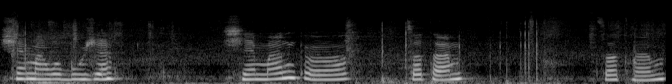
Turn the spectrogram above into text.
Siema łobuzie. Siemanko. Co tam? Co tam?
